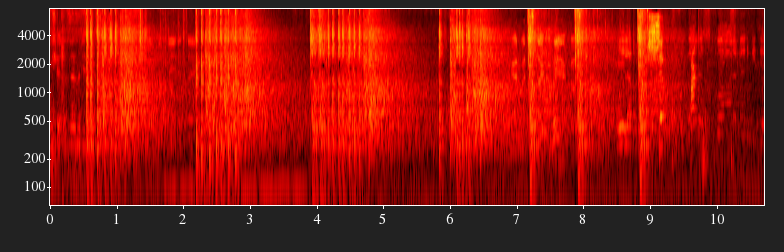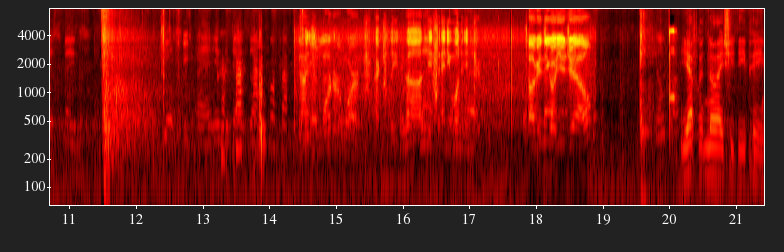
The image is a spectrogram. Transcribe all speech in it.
Shit, there's nobody there. Good with the second vehicle. Reload. Shit. We've got a squad of enemy dismounts. Just uh, in the dead zone. Guys, order war, actually. Uh, is anyone injured? Tuggins, you got UGL? Yep, but no HEDP.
